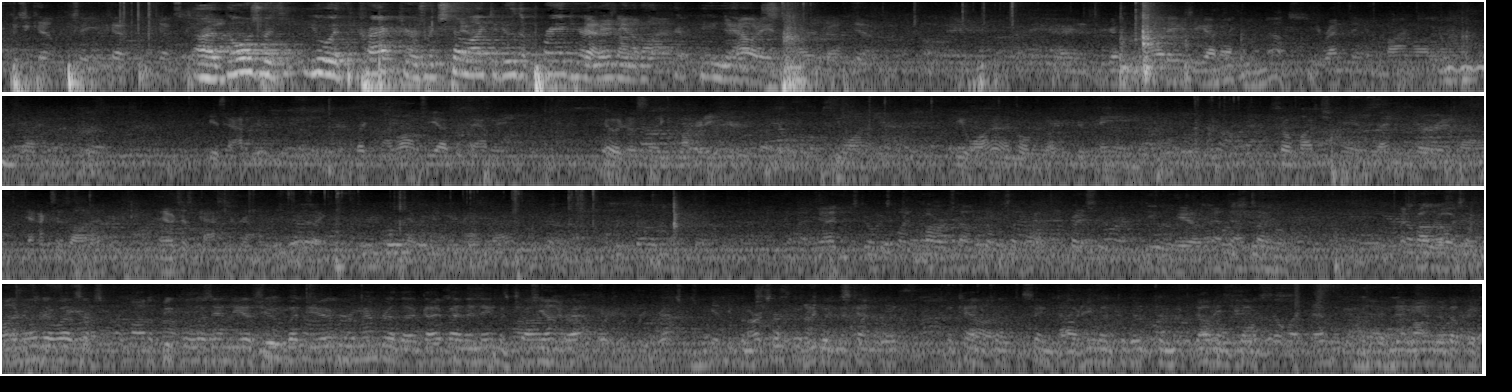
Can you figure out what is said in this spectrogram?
Because you can't, say you can't, you can't split. Uh, those with you with tractors would still like to do the parade here Yeah, maybe in about bad. 15 Yeah, nowadays minutes. it's hard to. Yeah. You got- Nowadays you got like you renting and buying a lot of You just have to. Like my mom, she has a family. It was just like 100 acres. Do you want it? Do you want it? I told her like you're paying so much in rent or in uh, taxes on it, and it was just pasture ground. It was like never gonna get around that. My dad used to always buy cars down at upside down Chrysler dealer Yeah. at that time. My father always said, well, I know there was a lot of people with NDSU, but do you ever remember the guy by the name of John Graff? From Circuit, he was mechanical, mechanical at the same time. He went to work for McDonald's. And then he ended up with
